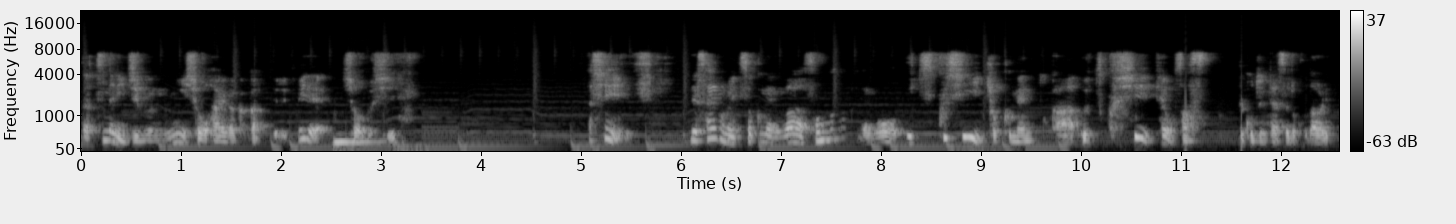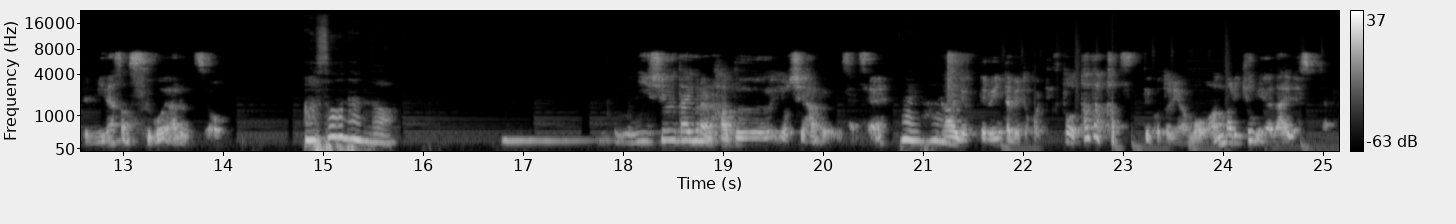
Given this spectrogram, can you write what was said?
だ常に自分に勝敗がかかってる意味で勝負し。だし、で、最後の一側面は、そんな中でも、美しい局面とか、美しい手を指すってことに対するこだわりって皆さんすごいあるんですよ。あ、そうなんだ。20代ぐらいの羽生善治先生が言ってるインタビューとか聞くと、ただ勝つってことにはもうあんまり興味がないですみたいな。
